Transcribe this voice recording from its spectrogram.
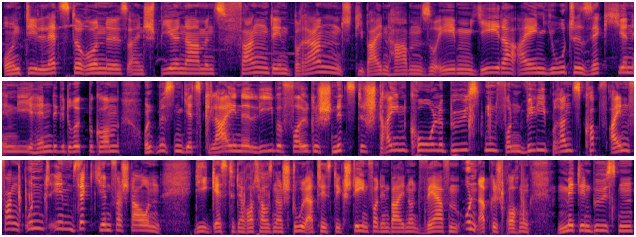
und die letzte Runde ist ein Spiel namens Fang den Brand. Die beiden haben soeben jeder ein Jute-Säckchen in die Hände gedrückt bekommen und müssen jetzt kleine, liebevoll geschnitzte Steinkohlebüsten von Willy Brandts Kopf einfangen und im Säckchen verstauen. Die Gäste der Rotthausener Stuhlartistik stehen vor den beiden und werfen unabgesprochen mit den Büsten.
